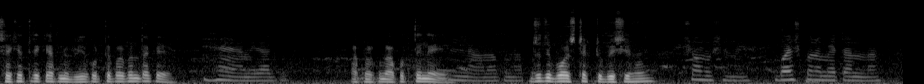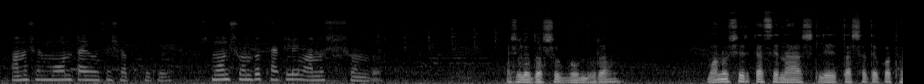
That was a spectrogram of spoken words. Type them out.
সেক্ষেত্রে কি আপনি বিয়ে করতে পারবেন তাকে? হ্যাঁ আমি রাজি। আপনার কোনো আপত্তি নেই? না আমার কোনো যদি বয়সটা একটু বেশি হয়? সমস্যা নেই। বয়স কোনো ম্যাটার না। মানুষের মনটাই হচ্ছে সব থেকে মন সুন্দর থাকলেই মানুষ সুন্দর। আসলে দর্শক বন্ধুরা মানুষের কাছে না আসলে তার সাথে কথা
